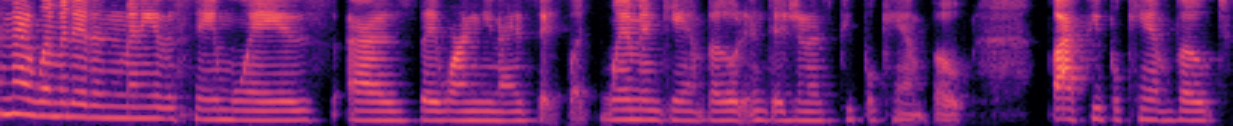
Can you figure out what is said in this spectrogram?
and they're limited in many of the same ways as they were in the United States. Like women can't vote, indigenous people can't vote, black people can't vote.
